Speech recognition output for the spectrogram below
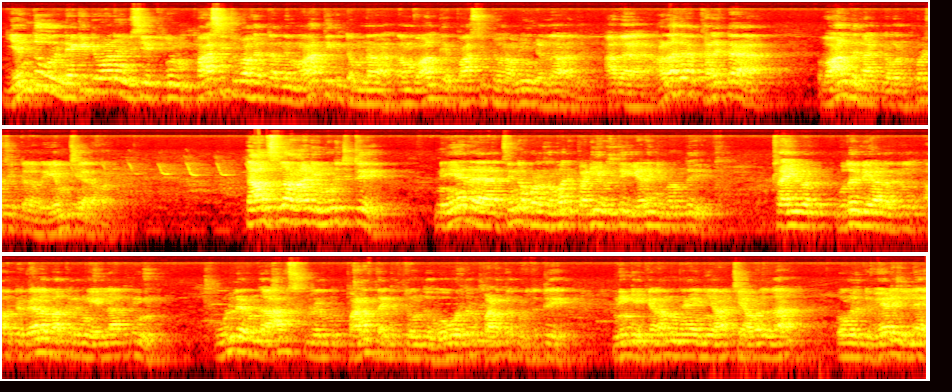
எந்த ஒரு நெகட்டிவான விஷயத்தையும் பாசிட்டிவாக தன்னை மாற்றிக்கிட்டோம்னா நம்ம வாழ்க்கை பாசிட்டிவ் அமைங்கிறது தான் அது. அதை அழகாக கரெக்டாக வாழ்ந்து காட்டினவர் புரட்சித் தலைவர் எம்ஜிஆர் அவர் டான்ஸ்லாம் ஆடி முடிச்சுட்டு நேர சின்ன குழந்த மாதிரி படியை விட்டு இறங்கி வந்து டிரைவர் உதவியாளர்கள் அவர்கிட்ட வேலை பார்க்குறவங்க எல்லாத்தையும் உள்ளே இருந்து ஆஃபீஸ்க்குள்ளே இருந்து பணத்தை எடுத்து வந்து ஒவ்வொருத்தரும் பணத்தை கொடுத்துட்டு நீங்கள் கிளம்புங்க இனி ஆட்சி அவ்வளோதான் உங்களுக்கு வேலை இல்லை.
